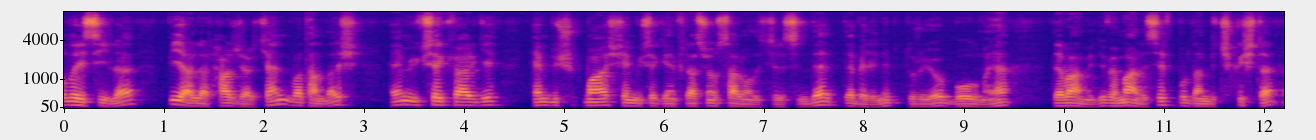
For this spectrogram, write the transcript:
Dolayısıyla bir yerler harcarken vatandaş hem yüksek vergi hem düşük maaş hem yüksek enflasyon sarmalı içerisinde debelenip duruyor, boğulmaya devam ediyor ve maalesef buradan bir çıkış da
